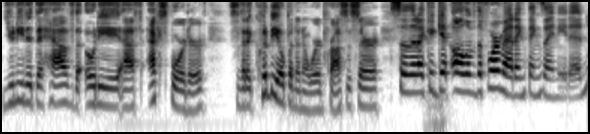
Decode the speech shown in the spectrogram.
you needed to have the ODF exporter so that it could be opened in a word processor, so that I could get all of the formatting things I needed.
